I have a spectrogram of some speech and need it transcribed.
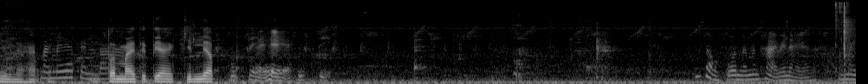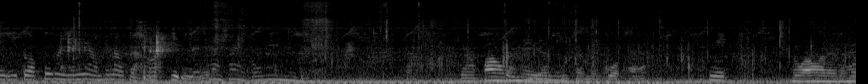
นี่นะฮะมันไม่ได้เป็นบ้าต้นไม้เตี้ยๆกินเรียบแต่ติที่สองตัวนั้นมันหายไปไหนอะทำไมอีตัวผู้มันไม่ยอมให้เราจับชอบกินเลยเนี่ยงาเป้าไม่มีนะแต่มันกลัวแพ้มีหนูเอาอะไรมาให้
